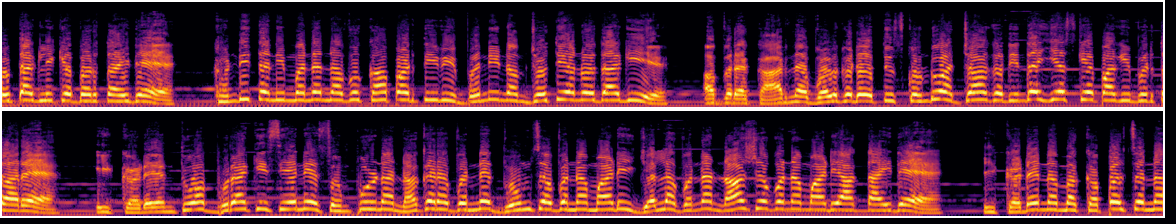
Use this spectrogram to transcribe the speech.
ಗೊತ್ತಾಗ್ಲಿಕ್ಕೆ ಬರ್ತಾ ಇದೆ ಖಂಡಿತ ನಿಮ್ಮನ್ನ ನಾವು ಕಾಪಾಡ್ತೀವಿ ಬನ್ನಿ ನಮ್ ಜೊತೆ ಅನ್ನೋದಾಗಿ ಅವರ ಕಾರ್ನ ಒಳಗಡೆ ಎತ್ತಿಸ್ಕೊಂಡು ಆ ಜಾಗದಿಂದ ಎಸ್ಕೇಪ್ ಆಗಿ ಬಿಡ್ತಾರೆ ಈ ಕಡೆ ಅಂತೂ ಆ ಬುರಾಕಿ ಸೇನೆ ಸಂಪೂರ್ಣ ನಗರವನ್ನೇ ಧ್ವಂಸವನ್ನ ಮಾಡಿ ಎಲ್ಲವನ್ನ ನಾಶವನ್ನ ಮಾಡಿ ಆಗ್ತಾ ಇದೆ ಈ ಕಡೆ ನಮ್ಮ ಅನ್ನ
